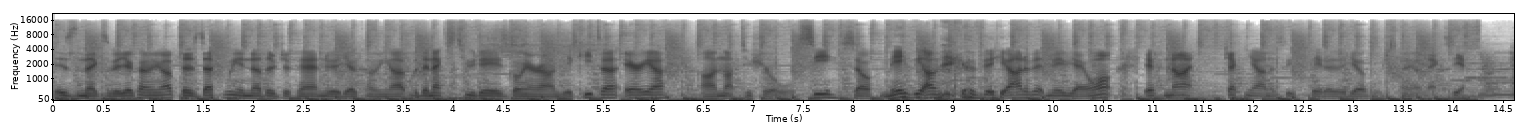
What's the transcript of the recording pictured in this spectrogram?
is the next video coming up. There's definitely another Japan video coming up. But the next two days going around the Akita area, I'm not too sure what we'll see. So maybe I'll make a video out of it, maybe I won't. If not, check me out on the sweet potato video, which is coming up next. Ya.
